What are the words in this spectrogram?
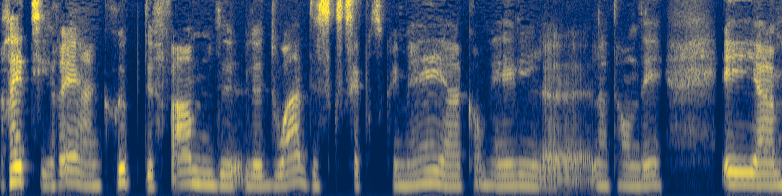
retirer un groupe de femmes le droit de s'exprimer euh, comme elles euh, l'entendaient. Et, euh,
